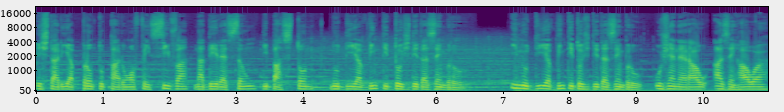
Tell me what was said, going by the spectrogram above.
estaria pronto para uma ofensiva na direção de Bastogne no dia 22 de dezembro. E no dia 22 de dezembro, o general Eisenhower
